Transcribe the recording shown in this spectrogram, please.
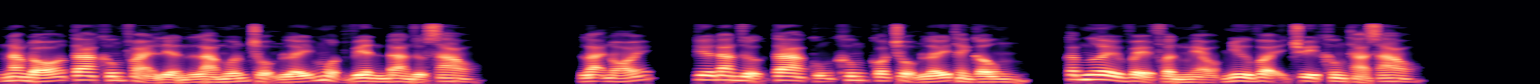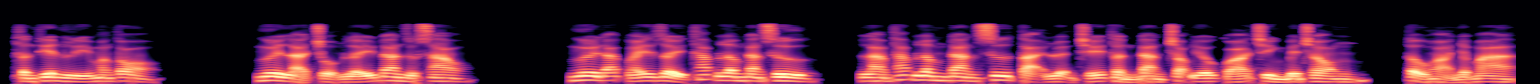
Năm đó ta không phải liền là muốn trộm lấy một viên đan dược sao? Lại nói, kia đan dược ta cũng không có trộm lấy thành công, các ngươi về phần nghèo như vậy truy không thả sao? Thần thiên lý mang to. Ngươi là trộm lấy đan dược sao? Ngươi đã quấy dày tháp lâm đan sư, làm tháp lâm đan sư tại luyện chế thần đan trọng yếu quá trình bên trong tàu hỏa nhập ma,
